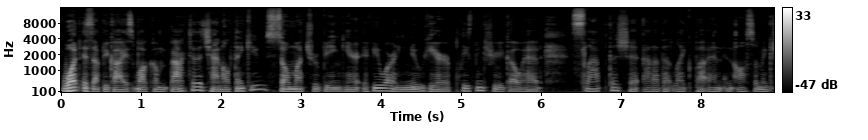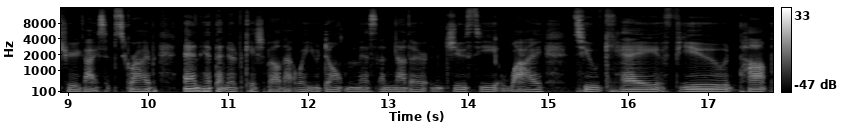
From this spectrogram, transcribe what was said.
What is up, you guys? Welcome back to the channel. Thank you so much for being here. If you are new here, please make sure you go ahead, slap the shit out of that like button, and also make sure you guys subscribe and hit that notification bell. That way, you don't miss another juicy Y2K feud, pop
